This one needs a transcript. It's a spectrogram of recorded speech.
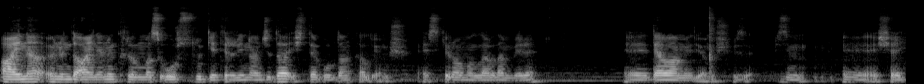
Ayna önünde aynanın kırılması uğursuzluk getirir inancı da işte buradan kalıyormuş. Eski Romalılardan beri e, devam ediyormuş bize. Bizim e, şey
